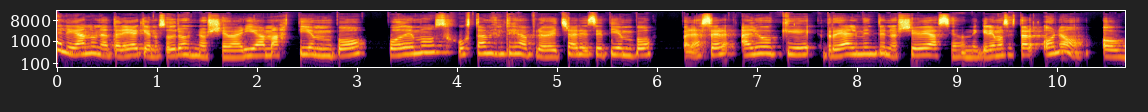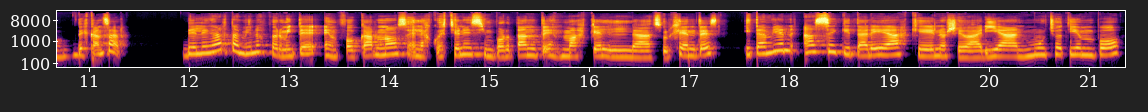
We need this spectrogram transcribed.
delegando una tarea que a nosotros nos llevaría más tiempo, podemos justamente aprovechar ese tiempo para hacer algo que realmente nos lleve hacia donde queremos estar o no, o descansar. Delegar también nos permite enfocarnos en las cuestiones importantes más que las urgentes y también hace que tareas que nos llevarían mucho tiempo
